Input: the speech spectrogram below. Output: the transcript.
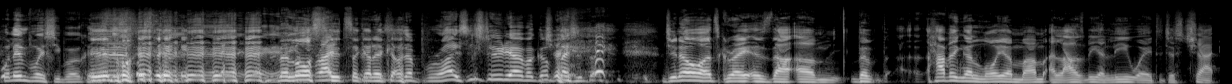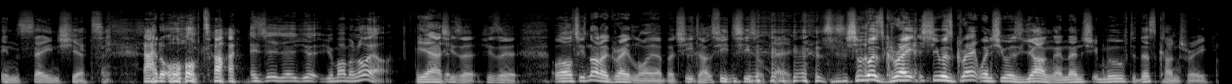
we'll invoice you, bro. 'cause- the lawsuits are gonna It's come. a pricey studio, but God bless you. Do you know what's great is that um the having a lawyer mum allows me a leeway to just chat insane shit at all times. Is, is, is your, your mum a lawyer? Yeah, she's a she's a well, she's not a great lawyer, but she does she she's okay. she was great. She was great when she was young, and then she moved to this country,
